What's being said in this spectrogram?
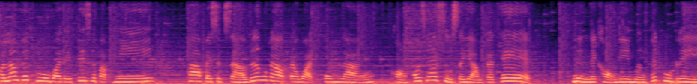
คอลัมน์เพชรภูมิวาไรตี้ฉบับนี้ พาไปศึกษาเรื่องราวประวัติภูมิหลังของข้าวแช่สู่สยามประเทศ หนึ่งในของดีเมืองเพชรบุรี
